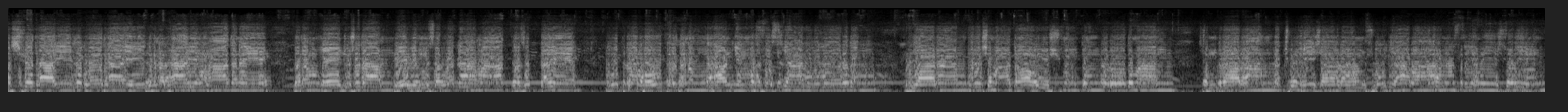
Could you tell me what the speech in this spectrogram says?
अश्वधायै च बोधायै धनधाय महादने धनं मे जुषदां देवीं सर्वकामात्मसिद्धये पुत्रपौत्रधनं धान्यं स्वस्यानुविवोरदम् प्रजानां भवशमातायुष्मन्तं वरोदमान् चन्द्रारां लक्ष्मीशानां सूर्यारां श्रियमेश्वरीम्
